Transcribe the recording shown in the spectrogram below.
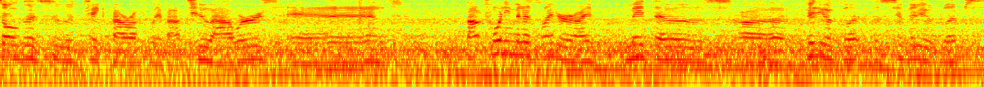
Told us it would take about roughly about two hours, and about 20 minutes later, I made those uh, video clips, those two video clips,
